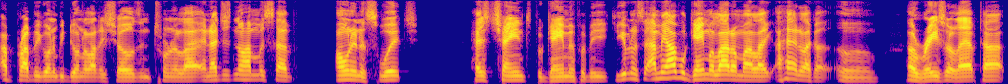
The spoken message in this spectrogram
I'm probably going to be doing a lot of shows and touring a lot, and I just know how much have owning a Switch has changed for gaming for me. You get what I'm saying? I mean, I would game a lot on my like. I had like a um a Razer laptop,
